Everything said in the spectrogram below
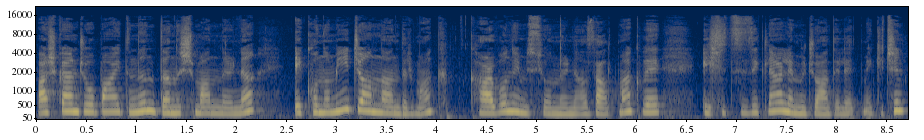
Başkan Joe Biden'ın danışmanlarına ekonomiyi canlandırmak, karbon emisyonlarını azaltmak ve eşitsizliklerle mücadele etmek için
